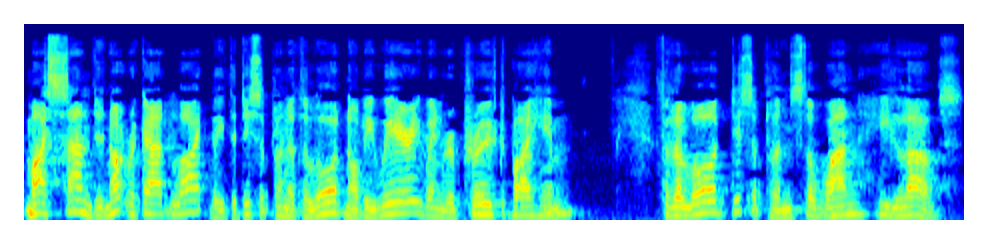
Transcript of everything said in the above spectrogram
My son, do not regard lightly the discipline of the Lord, nor be weary when reproved by him. For the Lord disciplines the one he loves,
